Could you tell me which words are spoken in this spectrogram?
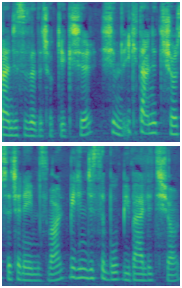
Bence size de çok yakışır. Şimdi iki tane tişört seçeneğimiz var. Birincisi bu biberli tişört.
